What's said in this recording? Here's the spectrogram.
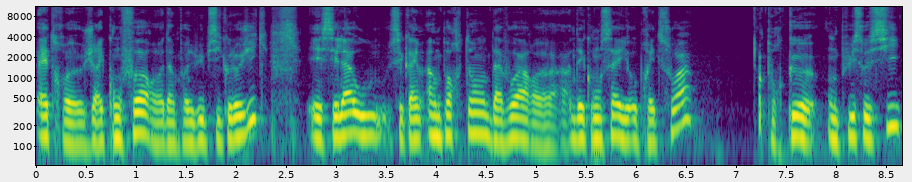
être, euh, je dirais, confort euh, d'un point de vue psychologique. Et c'est là où c'est quand même important d'avoir des conseils auprès de soi pour qu'on puisse aussi,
